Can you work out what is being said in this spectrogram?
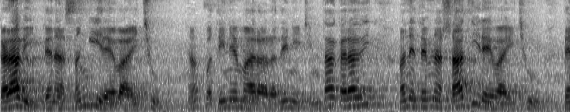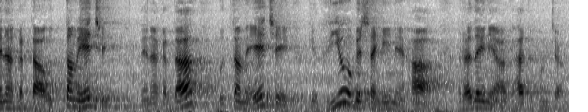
કરાવી, તેના સંગી રહેવા ઈચ્છું. હા, પતિને મારા હૃદયની ચિંતા કરાવી અને તેમના સાથી રહેવા ઈચ્છું. તેના કરતાં ઉત્તમ એ છે, તેના કરતાં ઉત્તમ એ છે કે વિયોગ સહીને હા, હૃદયને આઘાત પહોંચાડો.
